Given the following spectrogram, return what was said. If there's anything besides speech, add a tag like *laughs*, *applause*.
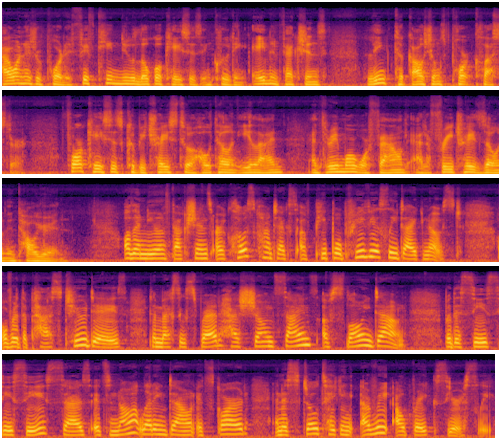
Taiwan has reported 15 new local cases, including eight infections linked to Kaohsiung's port cluster. Four cases could be traced to a hotel in Yilan, and three more were found at a free trade zone in Taoyuan. All the new infections are close contacts of people previously diagnosed. Over the past two days, domestic spread has shown signs of slowing down, but the CECC says it's not letting down its guard and is still taking every outbreak seriously.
